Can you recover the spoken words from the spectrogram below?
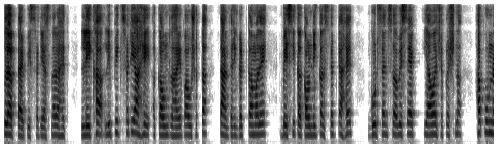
क्लर्क टायपिस्टसाठी असणार आहेत. लेखा लिपिकसाठी आहे अकाउंट आहे पाहू शकता. तांत्रिक घटकामध्ये बेसिक अकाउंटिंग कन्सेप्ट आहेत. गुड्स अँड सर्व्हिस ॲक्ट यावरचे प्रश्न हा पूर्ण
